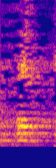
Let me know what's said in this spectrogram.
oh.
